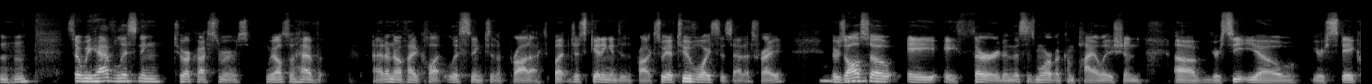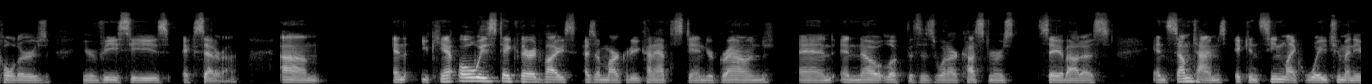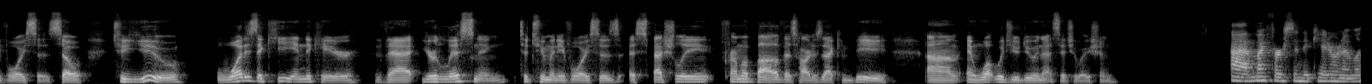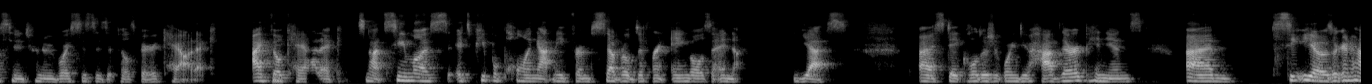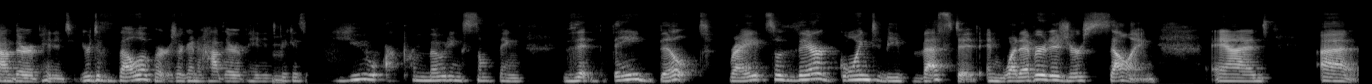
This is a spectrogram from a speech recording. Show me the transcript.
Mm-hmm. So we have listening to our customers. We also have, I don't know if I'd call it listening to the product, but just getting into the product. So we have two voices at us, right? Mm-hmm. There's also a, a third, and this is more of a compilation of your CEO, your stakeholders, your VCs, etc. Um, and you can't always take their advice as a marketer. You kind of have to stand your ground and and know, look, this is what our customers say about us. And sometimes it can seem like way too many voices. So to you, what is a key indicator that you're listening to too many voices, especially from above, as hard as that can be? Um, and what would you do in that situation? Uh, my first indicator when I'm listening to too many voices is it feels very chaotic. I feel mm. chaotic. It's not seamless. It's people pulling at me from several different angles. And yes, uh, stakeholders are going to have their opinions. Um, CEOs are going to have their opinions. Your developers are going to have their opinions mm. because you are promoting something that they built, right? So they're going to be vested in whatever it is you're selling. And uh,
